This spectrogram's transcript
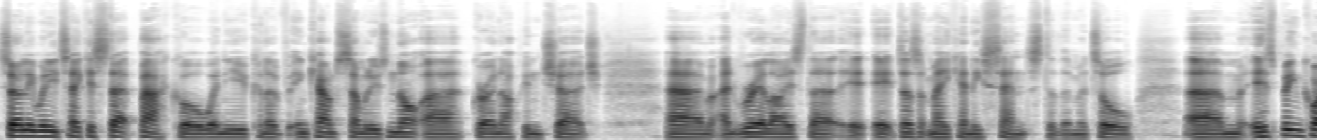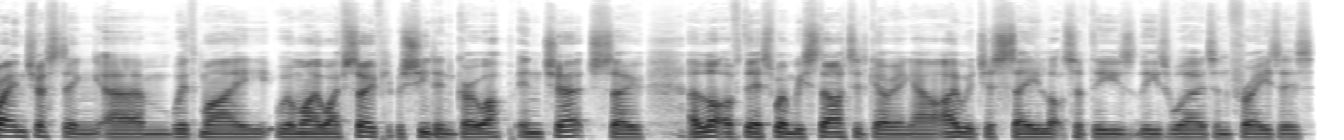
it's only when you take a step back or when you kind of encounter someone who's not uh, grown up in church um, and realize that it, it doesn't make any sense to them at all. Um, it's been quite interesting um, with my with my wife Sophie, but she didn't grow up in church, so a lot of this when we started going out, I would just say lots of these these words and phrases,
